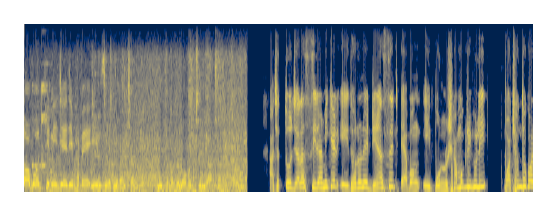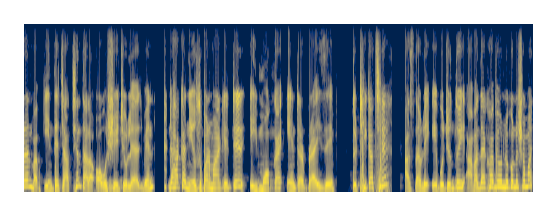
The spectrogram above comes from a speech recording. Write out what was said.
লবণ চিনি যে যেভাবে ইউজ করতে নিতে পারে চায় নিতে পারবে লবণ চিনি আছে আচ্ছা তো যারা সিরামিকের এই ধরনের ডিনার সেট এবং এই পণ্য সামগ্রীগুলি পছন্দ করেন বা কিনতে চাচ্ছেন, তারা অবশ্যই চলে আসবেন ঢাকা নিউ সুপার মার্কেটের এই মক্কা এন্টারপ্রাইজে। তো ঠিক আছে, আজ তাহলে এ পর্যন্তই। আবার দেখা হবে অন্য কোনো সময়।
